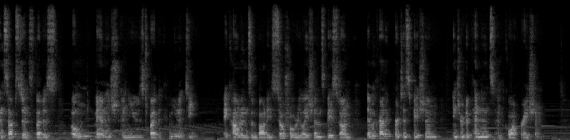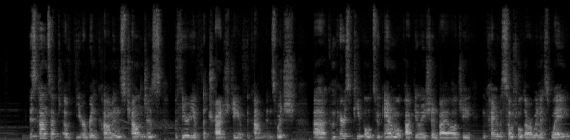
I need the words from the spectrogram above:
and substance that is owned, managed, and used by the community. A commons embodies social relations based on democratic participation, interdependence, and cooperation. This concept of the urban commons challenges the theory of the tragedy of the commons, which uh, compares people to animal population biology in kind of a social Darwinist way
